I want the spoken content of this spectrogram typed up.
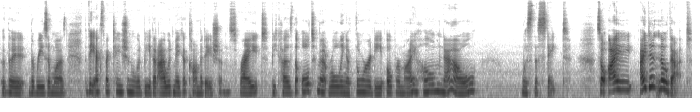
the the reason was, that the expectation would be that I would make accommodations, right? Because the ultimate ruling authority over my home now was the state. So I I didn't know that.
